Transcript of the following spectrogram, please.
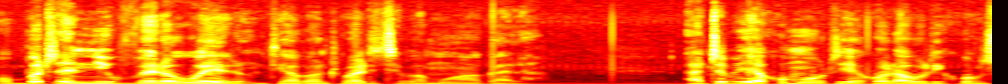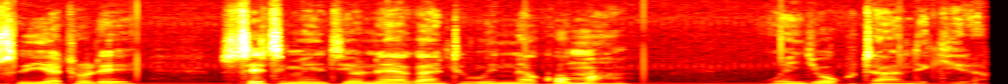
Obote knew very well nti abantu bali tebamwagala. Ate bwe yakomawo teyakolawo reconciliatory statement yonna yaga nti wenakoma wenja okutandikira.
